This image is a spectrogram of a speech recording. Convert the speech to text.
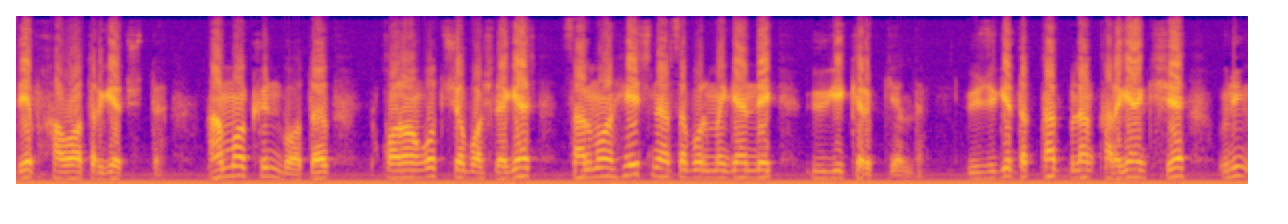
deb xavotirga tushdi. Ammo kun botib qorong'i tusha boshlagach salmon hech narsa bo'lmagandek uyga kirib keldi. Yuziga diqqat bilan qaragan kishi uning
